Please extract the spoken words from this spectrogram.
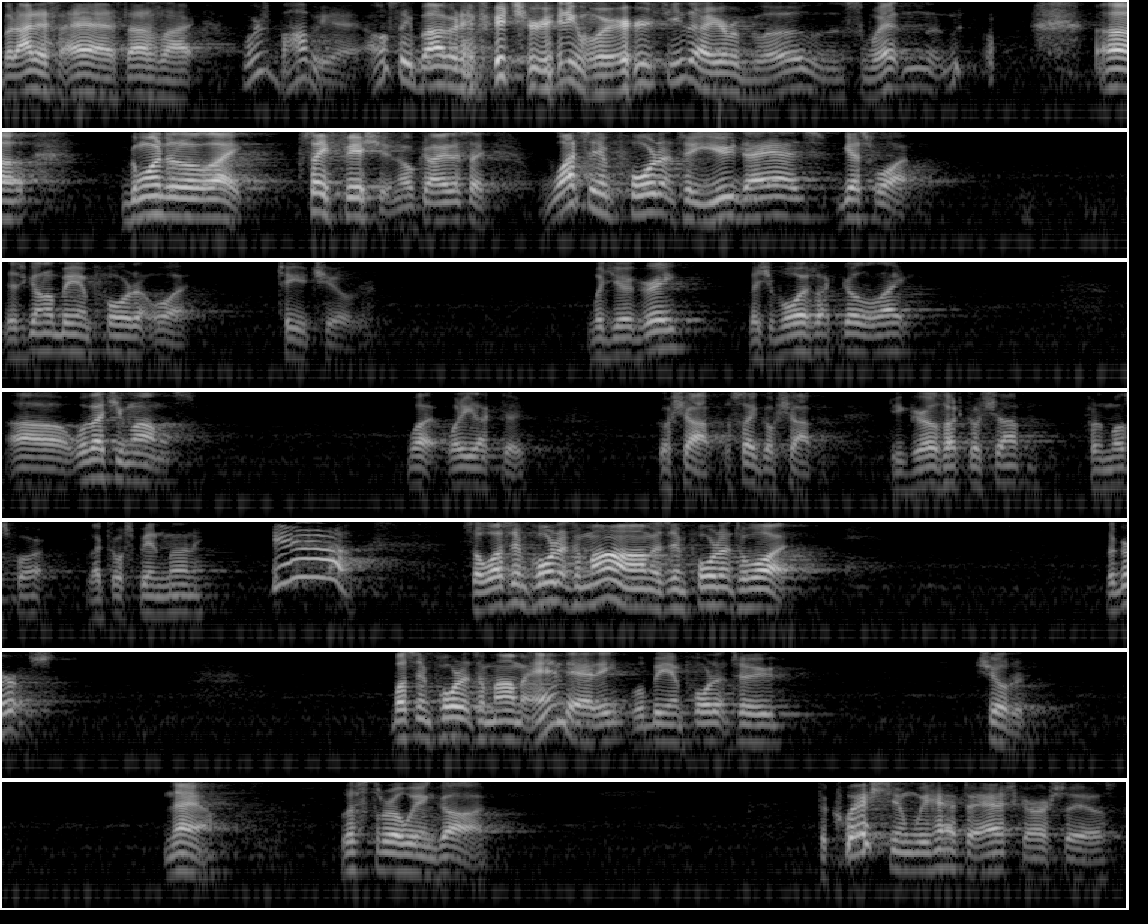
but I just asked. I was like, "Where's Bobby at? I don't see Bobby in that picture anywhere. She's out here with gloves and sweating and uh, going to the lake. Say fishing, okay? Let's say, what's important to you, dads? Guess what? It's going to be important what to your children. Would you agree? Does your boys like to go to the lake? Uh, what about your mamas? What? What do you like to do? Go shopping. Let's say go shopping. Do you girls like to go shopping for the most part? Like to go spend money? Yeah. So what's important to mom is important to what? The girls. What's important to mama and daddy will be important to children. Now, let's throw in God. The question we have to ask ourselves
